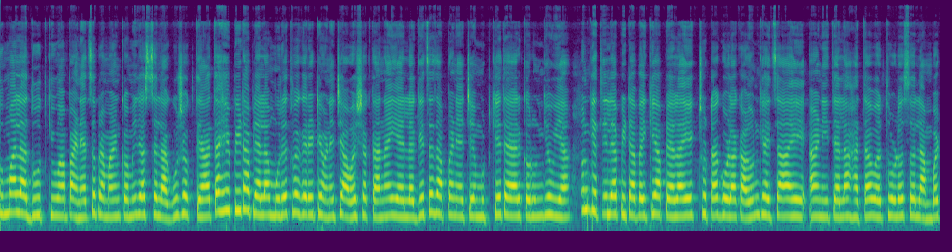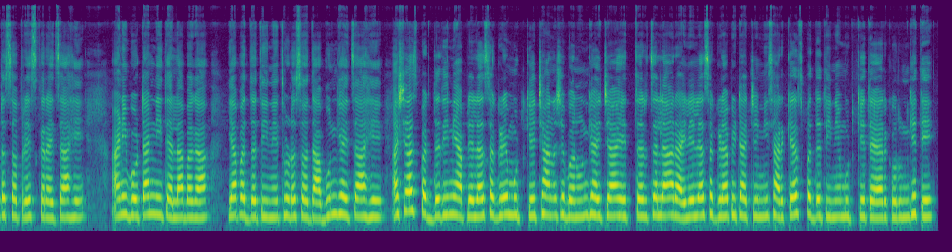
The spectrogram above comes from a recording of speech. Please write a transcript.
तुम्हाला दूध किंवा पाण्याचं प्रमाण कमी जास्त लागू शकते. आता हे पीठ आपल्याला मुरत वगैरे ठेवण्याची आवश्यकता नाही आहे लगेचच आपण याचे मुटके तयार करून घेऊया. करून घेतलेल्या पिठापैकी आपल्याला एक छोटा गोळा काढून घ्यायचा आहे आणि त्याला हातावर थोडंसं लांबट असं प्रेस करायचं आहे. आणि बोटांनी त्याला बघा या पद्धतीने थोडंसं दाबून घ्यायचं आहे. अशाच पद्धतीने आपल्याला सगळे मुटके छान असे बनवून घ्यायचे आहेत. तर चला राहिलेल्या सगळ्या पिठाचे मी सारख्याच पद्धतीने मुटके तयार करून घेते.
